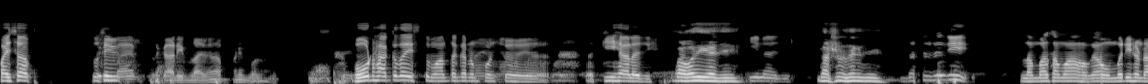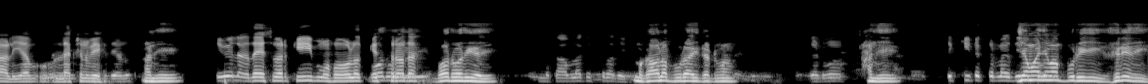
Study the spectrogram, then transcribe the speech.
ਭਾਈ ਸਾਹਿਬ ਤੁਸੀਂ ਮੈਂ ਸਰਕਾਰੀ ਮੁਲਾਜ਼ਮ ਆਪਣੇ ਬੋਲ ਵੋਟ ਹੱਕ ਦਾ ਇਸਤੇਮਾਲ ਤਾਂ ਕਰਨ ਪਹੁੰਚੇ ਹੋਏ ਆ। ਕੀ ਹਾਲ ਹੈ ਜੀ? ਬਹੁਤ ਵਧੀਆ ਜੀ। ਕੀ ਨਾਂ ਹੈ ਜੀ? ਦਰਸ਼ਨ ਸਿੰਘ ਜੀ। ਦਰਸ਼ਨ ਸਿੰਘ ਜੀ ਲੰਬਾ ਸਮਾਂ ਹੋ ਗਿਆ ਉਮਰ ਹੀ ਹੰਡਾ ਲਈ ਆ ਇਲੈਕਸ਼ਨ ਵੇਖਦੇ ਨੂੰ। ਹਾਂਜੀ। ਕਿਵੇਂ ਲੱਗਦਾ ਇਸ ਵਾਰ ਕੀ ਮਾਹੌਲ ਕਿਸ ਤਰ੍ਹਾਂ ਦਾ? ਬਹੁਤ ਵਧੀਆ ਜੀ। ਮੁਕਾਬਲਾ ਕਿਸ ਤਰ੍ਹਾਂ ਦੇ ਮੁਕਾਬਲਾ ਪੂਰਾ ਜੀ ਡਟਵਾ ਗੜਵਾ ਹਾਂਜੀ। ਤਿੱਖੀ ਟੱਕਰ ਲੱਗਦੀ? ਜਮਾ ਜਮਾ ਪੂਰੀ ਜੀ ਸਿਰੇ ਦੀ।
